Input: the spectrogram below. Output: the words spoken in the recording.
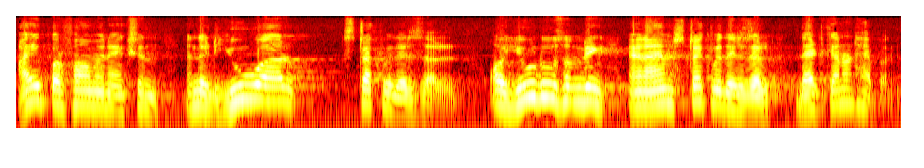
I perform an action and that you are stuck with the result, or you do something and I am stuck with the result. That cannot happen.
